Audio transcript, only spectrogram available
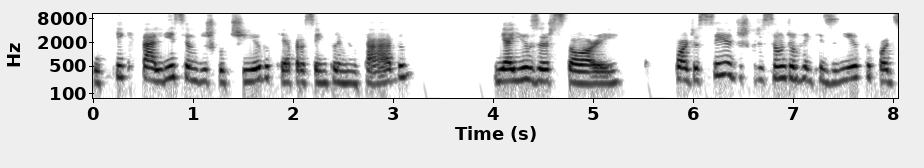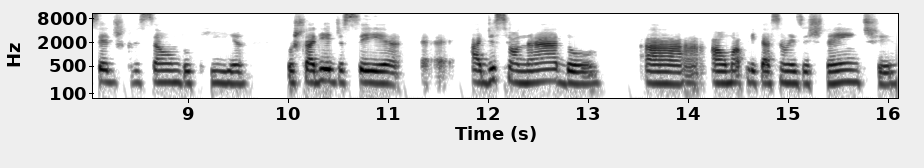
o que que está ali sendo discutido, que é para ser implementado, e a user story pode ser a descrição de um requisito, pode ser a descrição do que gostaria de ser é, adicionado a, a uma aplicação existente,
